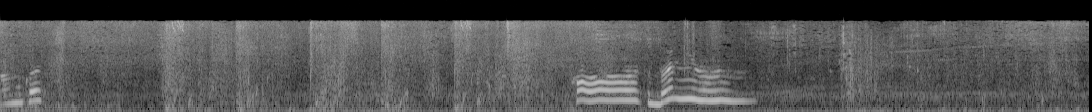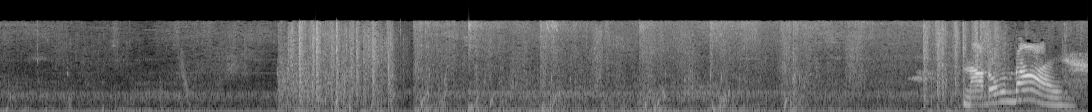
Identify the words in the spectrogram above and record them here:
I'm good. Husband. Now don't die.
